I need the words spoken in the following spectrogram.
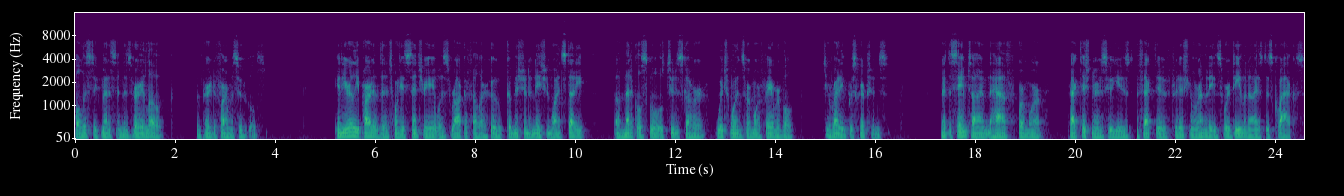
holistic medicine is very low compared to pharmaceuticals. In the early part of the 20th century, it was Rockefeller who commissioned a nationwide study of medical schools to discover which ones were more favorable to writing prescriptions. At the same time, the half or more practitioners who used effective traditional remedies were demonized as quacks.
